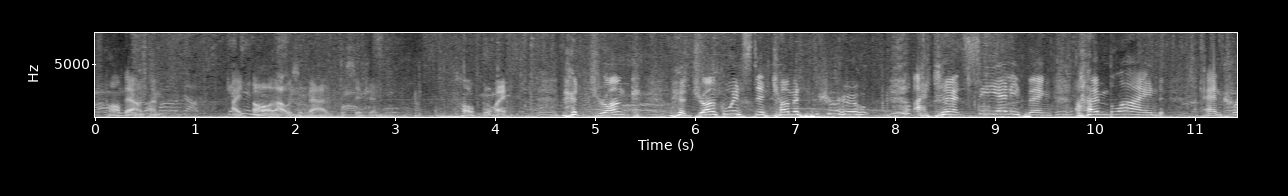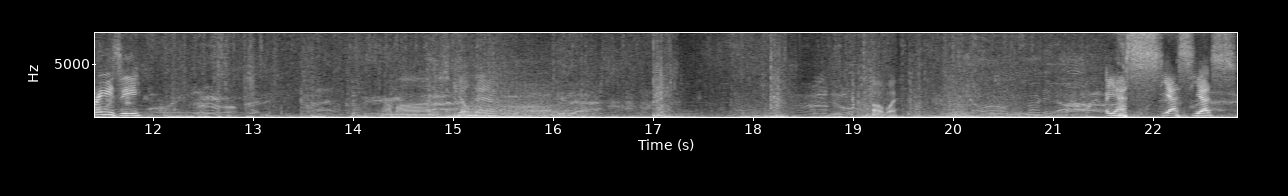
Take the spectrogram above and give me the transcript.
Calm down. I'm. I. Oh, that was a bad decision. Oh boy, The drunk, drunk Winston coming through. I can't see anything. I'm blind and crazy. Come on, just kill him. Oh boy. Yes, yes, yes.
